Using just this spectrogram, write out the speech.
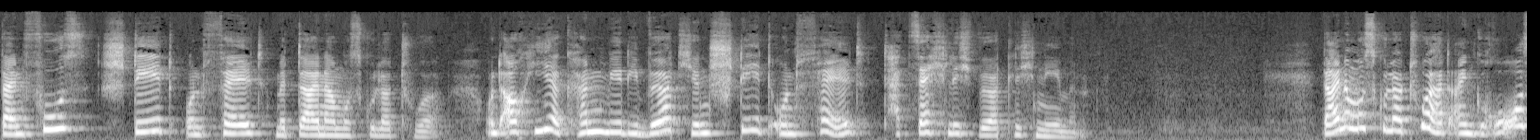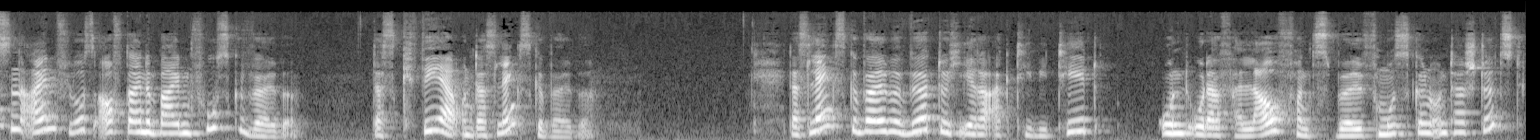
Dein Fuß steht und fällt mit deiner Muskulatur. Und auch hier können wir die Wörtchen steht und fällt tatsächlich wörtlich nehmen. Deine Muskulatur hat einen großen Einfluss auf deine beiden Fußgewölbe, das Quer- und das Längsgewölbe. Das Längsgewölbe wird durch ihre Aktivität und oder Verlauf von zwölf Muskeln unterstützt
